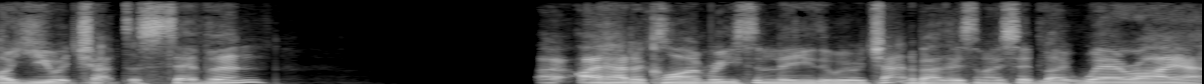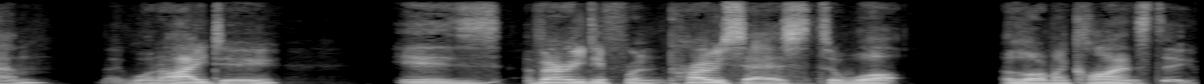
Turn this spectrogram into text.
Are you at chapter seven? I, I had a client recently that we were chatting about this, and I said, like, where I am, like what I do, is a very different process to what a lot of my clients do.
